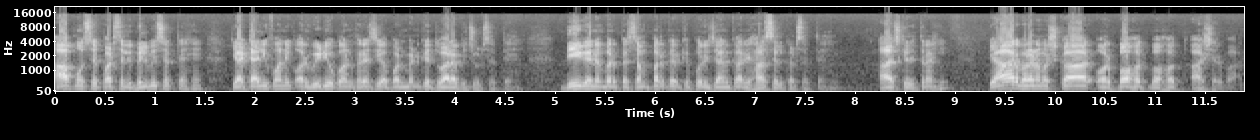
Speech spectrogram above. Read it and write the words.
आप मुझसे पर्सनली मिल भी सकते हैं या टेलीफोनिक और वीडियो कॉन्फ्रेंसिंग अपॉइंटमेंट के द्वारा भी जुड़ सकते हैं। दिए गए नंबर पर संपर्क करके पूरी जानकारी हासिल कर सकते हैं। आज के लिए इतना ही। प्यार भरा नमस्कार और बहुत बहुत आशीर्वाद।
